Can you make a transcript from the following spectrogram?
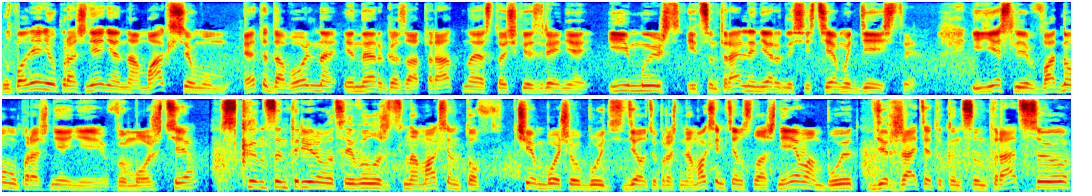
Выполнение упражнения на максимум – это довольно энергозатратное с точки зрения и мышц, и центральной нервной системы действие. И если в одном упражнении вы можете сконцентрироваться и выложиться на максимум, то чем больше вы будете делать упражнение на максимум, тем сложнее вам будет держать эту концентрацию,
